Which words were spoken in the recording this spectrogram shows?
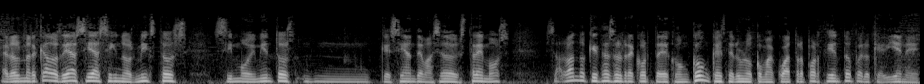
En los mercados de Asia, signos mixtos, sin movimientos mm, que sean demasiado extremos, salvando quizás el recorte de Hong Kong, que es del 1,4%, pero que viene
